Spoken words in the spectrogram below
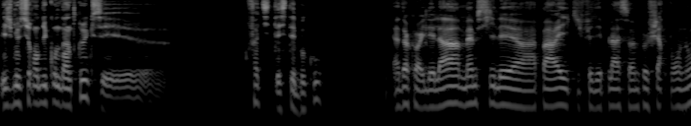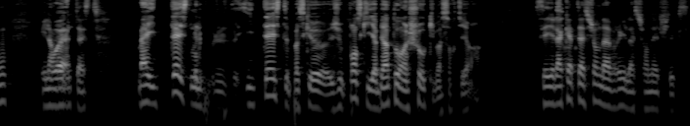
Mais je me suis rendu compte d'un truc, c'est. euh, En fait, il testait beaucoup. Ah, d'accord, il est là, même s'il est à Paris, qui fait des places un peu chères pour nous, il envoie Ouais. du test. Bah, il teste, mais le- le- il teste parce que je pense qu'il y a bientôt un show qui va sortir. C'est la captation d'avril là sur Netflix.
